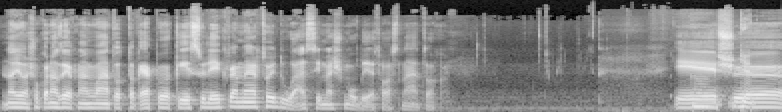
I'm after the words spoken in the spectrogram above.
nagyon sokan azért nem váltottak Apple készülékre, mert hogy dual SIM-es mobilt használtak. És hmm, uh,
